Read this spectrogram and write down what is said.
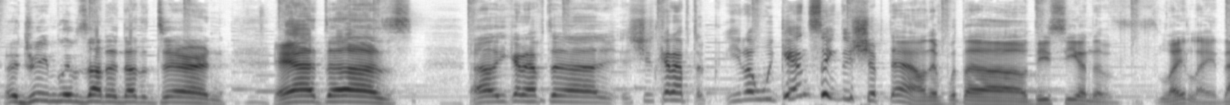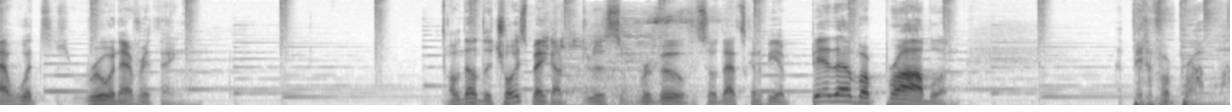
The dream lives on another turn. Yeah, it does. Uh, you're gonna have to, she's gonna have to, you know, we can sink the ship down if with the DC and the Lele. That would ruin everything. Oh no, the choice band got just removed, so that's gonna be a bit of a problem a bit of a problem.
